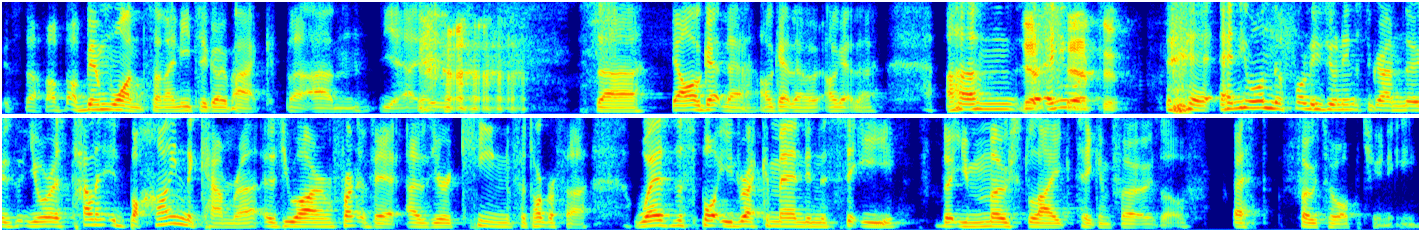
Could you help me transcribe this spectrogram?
Good stuff. I've, I've been once and I need to go back, but um, yeah, it's, it's uh, yeah, I'll get there. I'll get there. I'll get there. Um, so yes, anyone, have to. anyone that follows you on Instagram knows that you're as talented behind the camera as you are in front of it, as you're a keen photographer. Where's the spot you'd recommend in the city that you most like taking photos of? Best photo opportunity.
